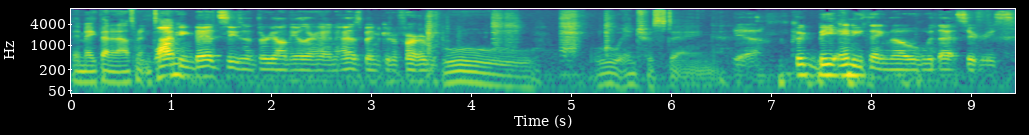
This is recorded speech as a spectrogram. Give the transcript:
they make that announcement in time. Walking Dead season three, on the other hand, has been confirmed. Ooh, ooh, interesting. Yeah, could be anything though with that series.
